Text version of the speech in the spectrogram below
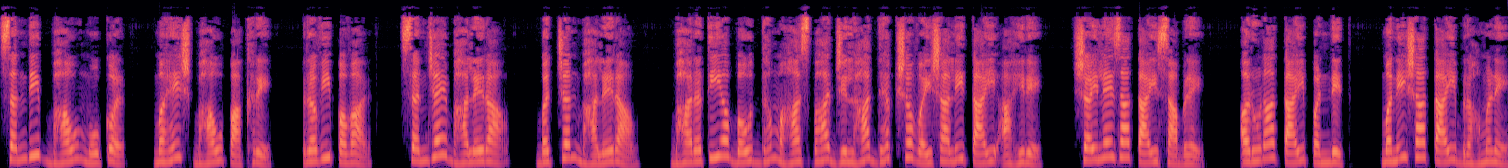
संदीप भाऊ मोकळ महेश भाऊ पाखरे, रवी पवार, संजय भालेराव, बच्चन भालेराव, भारतीय बौद्ध महासभा जिल्हाध्यक्ष वैशाली ताई आहिरे, शैलेजा ताई साबळे, अरुणा ताई पंडित, मनीषा ताई ब्राह्मणे,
